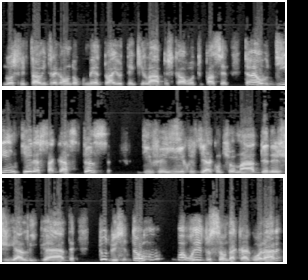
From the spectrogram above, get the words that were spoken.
no hospital entregar um documento, ah, eu tenho que ir lá buscar outro paciente. Então é o dia inteiro essa gastança de veículos, de ar-condicionado, de energia ligada, tudo isso. Então, a redução da carga horária,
